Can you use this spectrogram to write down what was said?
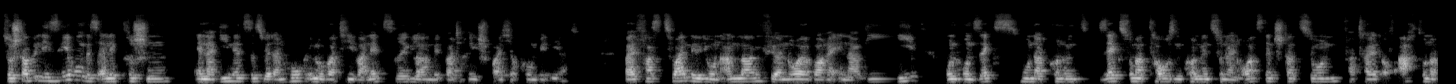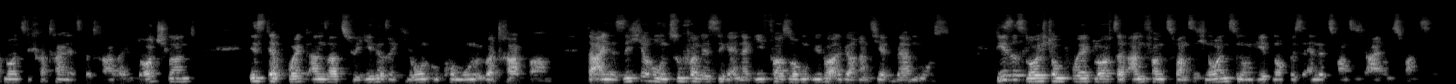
Zur Stabilisierung des elektrischen Energienetzes wird ein hochinnovativer Netzregler mit Batteriespeicher kombiniert bei fast zwei Millionen Anlagen für erneuerbare Energie und rund 600.000 600 konventionellen Ortsnetzstationen verteilt auf 890 Verteilnetzbetreiber in Deutschland ist der Projektansatz für jede Region und Kommune übertragbar, da eine sichere und zuverlässige Energieversorgung überall garantiert werden muss. Dieses Leuchtturmprojekt läuft seit Anfang 2019 und geht noch bis Ende 2021.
